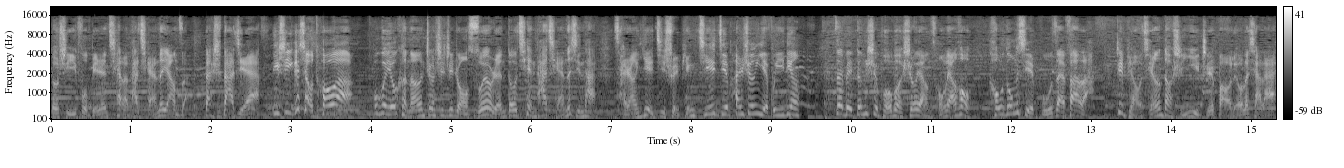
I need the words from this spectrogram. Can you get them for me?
都是一副别人欠了她钱的样子，但是大姐，你是一个小偷啊！不过有可能正是这种所有人都欠她钱的心态，才让业绩水平节节攀升，也不一定。在被灯饰婆婆收养从良后，偷东西不再犯了，这表情倒是一直保留了下来，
